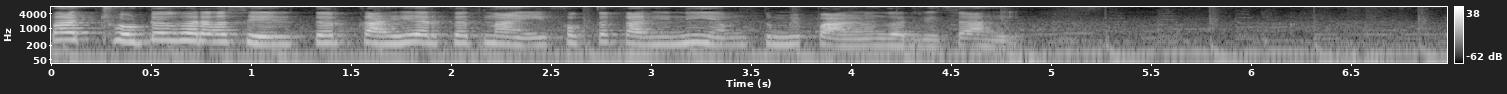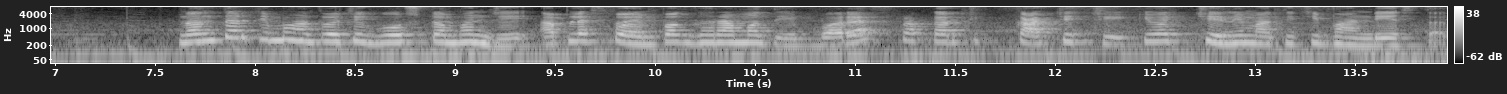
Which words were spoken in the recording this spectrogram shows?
पाच छोटं घर असेल तर काही हरकत नाही फक्त काही नियम तुम्ही पाळणं गरजेचं आहे. नंतरची महत्त्वाची गोष्ट म्हणजे आपल्या स्वयंपाकघरामध्ये बऱ्याच प्रकारची काचेची किंवा चेने मातीची भांडी असतात.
